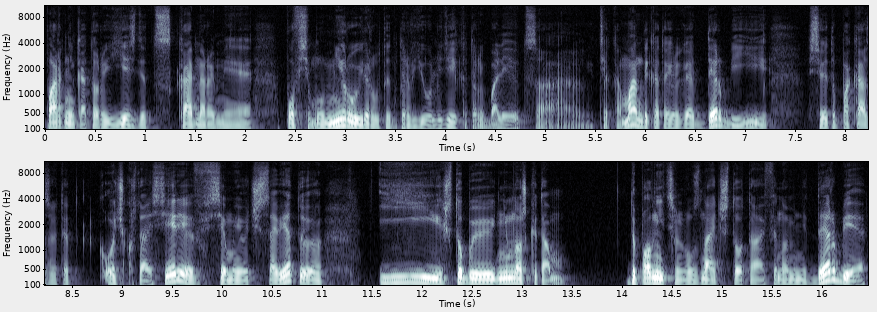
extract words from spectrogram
парни, которые ездят с камерами по всему миру, берут интервью у людей, которые болеют за те команды, которые играют в дерби, и все это показывают. Это очень крутая серия, всем ее очень советую. И чтобы немножко там дополнительно узнать что-то о феномене дерби,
